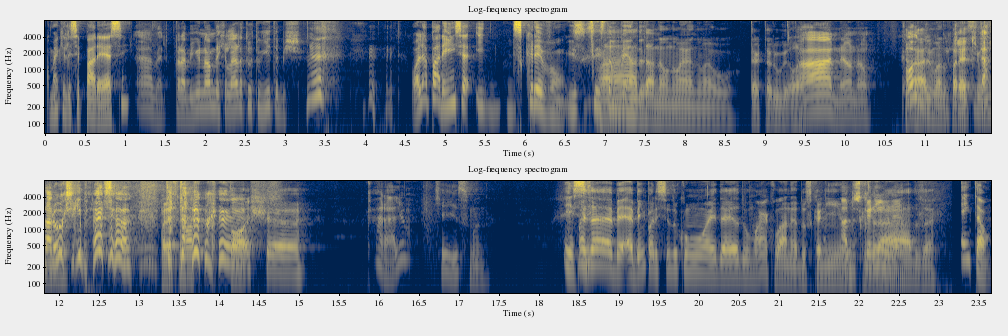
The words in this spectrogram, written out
como é que ele se parece. Ah, velho. Pra mim o nome daquilo lá era Tortuguita, bicho. Olha a aparência e descrevam isso que vocês estão ah, vendo. tá, não, não é, não é o tartaruga lá. Ah, não, não. Caralho, mano, que- parece que, um- tartaruga isso aqui parece, ó. Parece uma tocha. Caralho. Que isso, mano. Esse- Mas é, é bem parecido com a ideia do Marco lá, né? Dos caninhos Ah, dos caninhos, né? é. Então,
